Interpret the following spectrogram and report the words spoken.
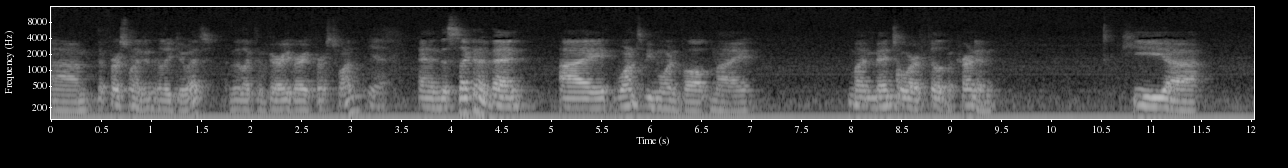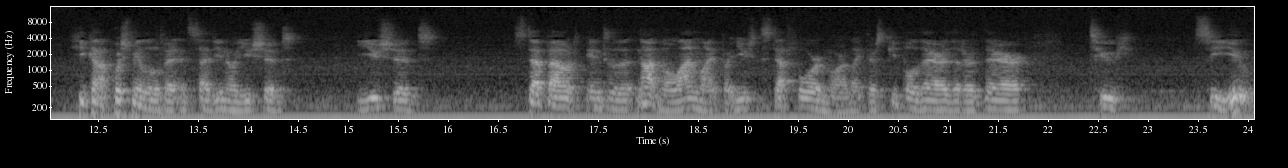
Um, the first one I didn't really do it, like the very very first one. Yeah. And the second event, I wanted to be more involved. My my mentor Philip McKernan, he uh, he kind of pushed me a little bit and said, you know, you should you should step out into the not in the limelight, but you should step forward more. Like there's people there that are there to see you,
